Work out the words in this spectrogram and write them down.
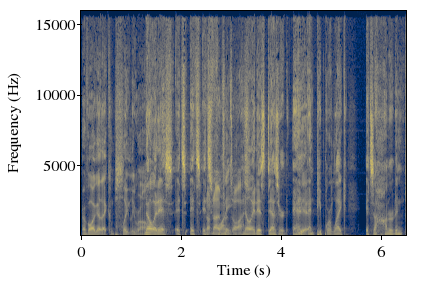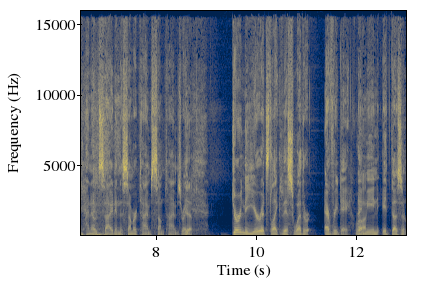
or have I got that completely wrong? no, it is. It's it's it's Not known for funny. its ice. No, it is desert, and Yeah. and people are like, it's 110 outside in the summertime sometimes, right? Yeah. During the year, it's like this weather every day. I mean, it doesn't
